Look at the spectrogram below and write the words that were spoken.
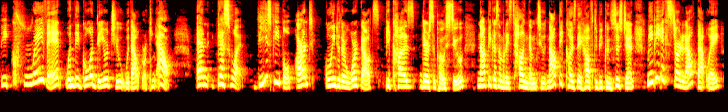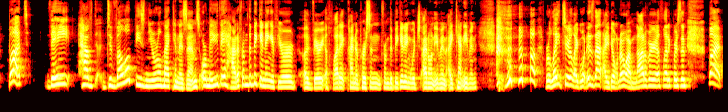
They crave it when they go a day or two without working out. And guess what? These people aren't going to their workouts because they're supposed to, not because somebody's telling them to, not because they have to be consistent. Maybe it started out that way, but they have developed these neural mechanisms, or maybe they had it from the beginning. If you're a very athletic kind of person from the beginning, which I don't even, I can't even relate to. Like, what is that? I don't know. I'm not a very athletic person, but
